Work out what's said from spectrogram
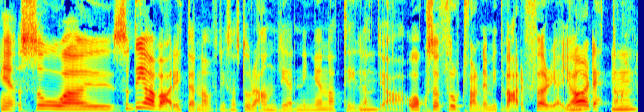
Eh, Så, så det har varit en av liksom stora anledningarna till Mm. att jag, och också fortfarande mitt varför jag gör detta. Mm.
